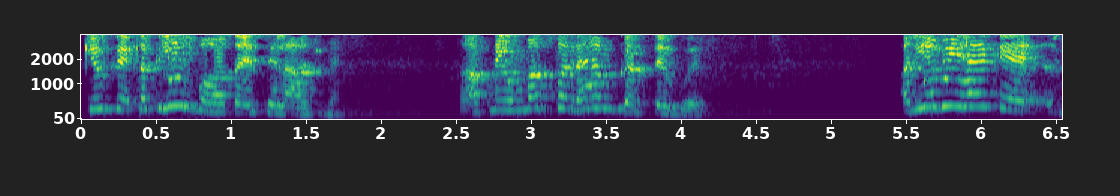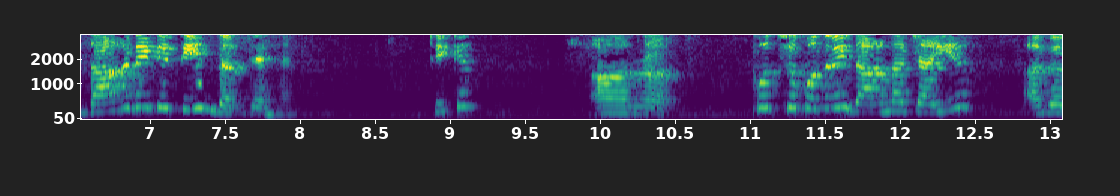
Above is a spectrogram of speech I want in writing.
کیونکہ تکلیف بہت ہے اس علاج میں۔ تو اپنی امت پر رحم کرتے ہوئے۔ اور یہ بھی ہے کہ داغنے کے تین درجے ہیں، ٹھیک ہے؟ اور خود سے خود نہیں داغنا چاہیے، اگر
